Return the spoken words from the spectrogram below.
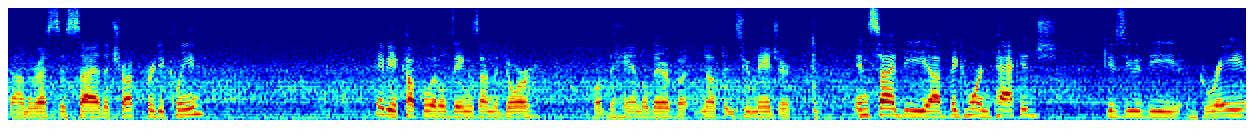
Down the rest of this side of the truck, pretty clean. Maybe a couple little dings on the door of the handle there, but nothing too major. Inside the uh, Bighorn package gives you the gray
